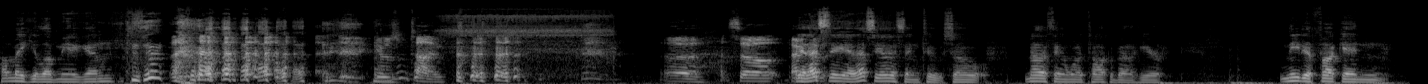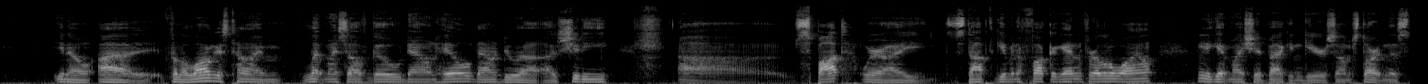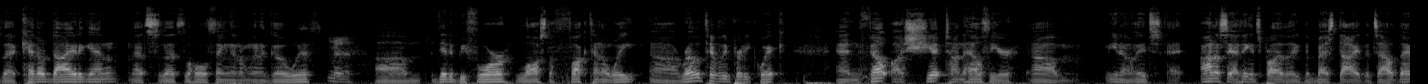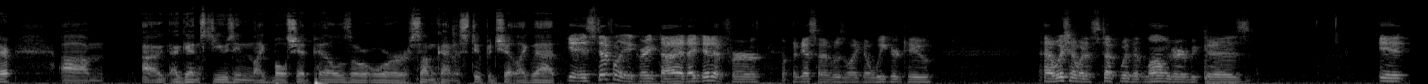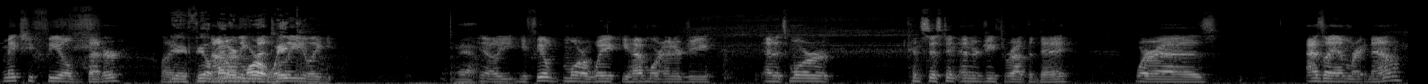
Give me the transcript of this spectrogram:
I'll make you love me again. Give him some time. uh, so yeah, that's the- the yeah, that's the other thing too. So another thing I want to talk about here. Need to fucking you know, I for the longest time let myself go downhill down to a, a shitty uh, spot where I stopped giving a fuck again for a little while. Need to get my shit back in gear, so I'm starting this the keto diet again. That's that's the whole thing that I'm gonna go with. Yeah. Um, did it before, lost a fuck ton of weight, uh, relatively pretty quick, and felt a shit ton healthier. Um, you know, it's honestly, I think it's probably like the best diet that's out there. Um, against using like bullshit pills or, or some kind of stupid shit like that. Yeah, it's definitely a great diet. I did it for, I guess it was like a week or two. I wish I would have stuck with it longer because it makes you feel better. Like Yeah, you feel better, more mentally, awake. Like Yeah, you know, you you feel more awake, you have more energy, and it's more consistent energy throughout the day. Whereas, as I am right now,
